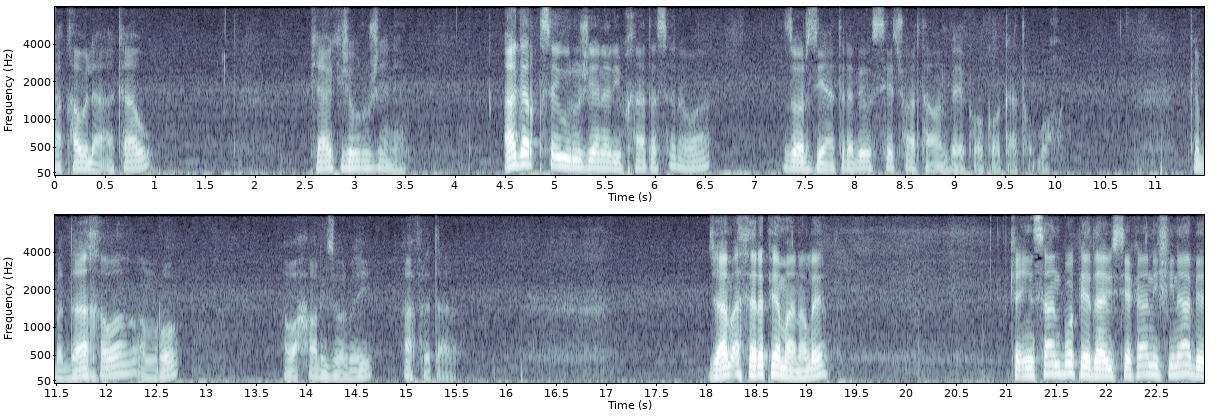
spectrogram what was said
لە قەولە ئەکا و پیاوێکی ژە وروژێنێ ئەگەر قسەی وروژێنەری بخاتە سەرەوە زۆر زیاترە بێ و سێ چوار تاوان بەیەکەوە کۆکاتەوە بۆ خۆی. کە بەداخەوە ئەمڕۆ ئەوە حاڵی زۆربەی ئافرەتانە. جام ئەثەرە پێمانەڵێ کە ئینسان بۆ پێداویستیەکانیشی نابێ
